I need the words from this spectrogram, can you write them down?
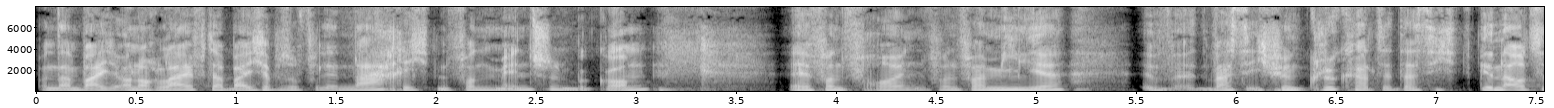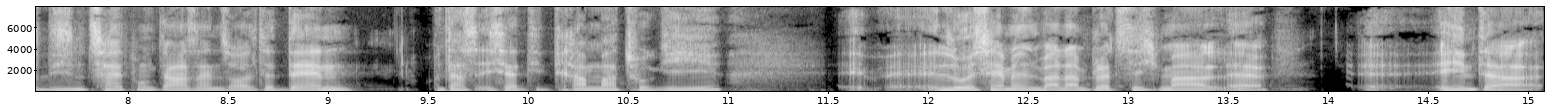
und dann war ich auch noch live dabei. Ich habe so viele Nachrichten von Menschen bekommen, äh, von Freunden, von Familie, äh, was ich für ein Glück hatte, dass ich genau zu diesem Zeitpunkt da sein sollte. Denn, und das ist ja die Dramaturgie, Lewis Hamilton war dann plötzlich mal äh, äh, hinter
